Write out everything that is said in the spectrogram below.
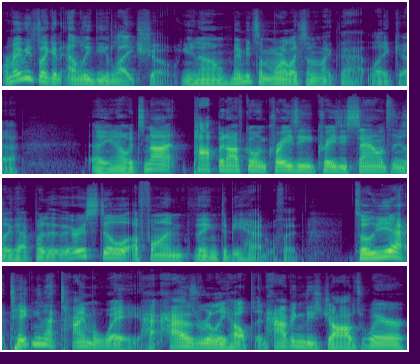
or maybe it's like an LED light show. You know, maybe it's more like something like that. Like, uh, uh, you know, it's not popping off, going crazy, crazy sounds, things like that. But there is still a fun thing to be had with it. So yeah, taking that time away ha- has really helped, and having these jobs where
